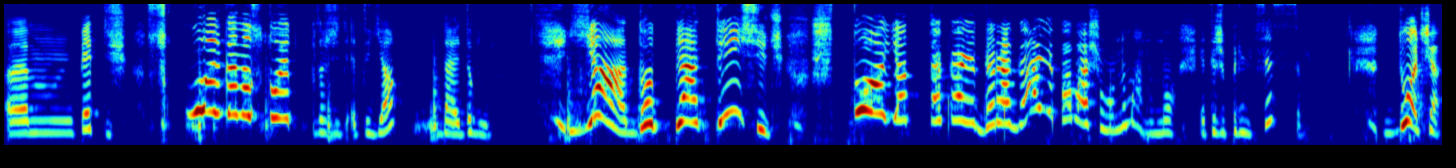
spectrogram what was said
эм, 5000. Сколько она стоит? Подождите, это я? Да, это вы. Я? До 5000? Что? я такая дорогая, по-вашему? Ну, мама, но это же принцесса. Доча,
